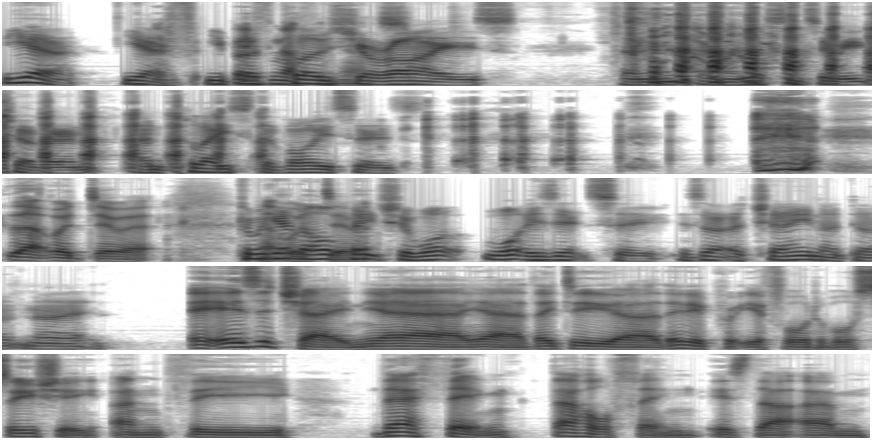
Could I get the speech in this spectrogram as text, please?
yeah, yeah. If- you both nothing close your eyes and, and listen to each other and, and place the voices. that would do it. Can we That get the whole do it. picture? What What is Itsu? Is that a chain? I don't know it. It is a chain, yeah, yeah. They do, uh, they do pretty affordable sushi, and the their thing, their whole thing is that um,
